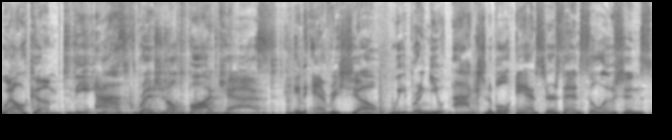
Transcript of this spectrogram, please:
Welcome to the Ask Reginald podcast. In every show, we bring you actionable answers and solutions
